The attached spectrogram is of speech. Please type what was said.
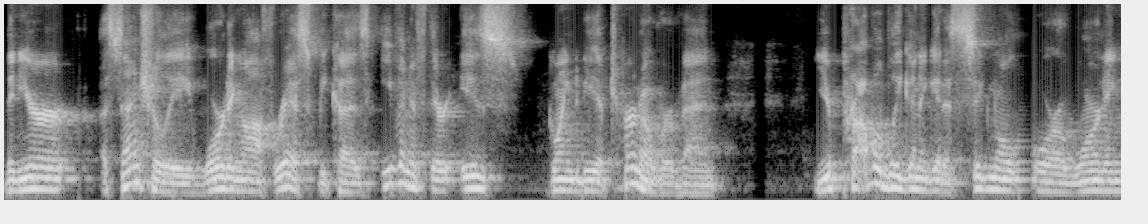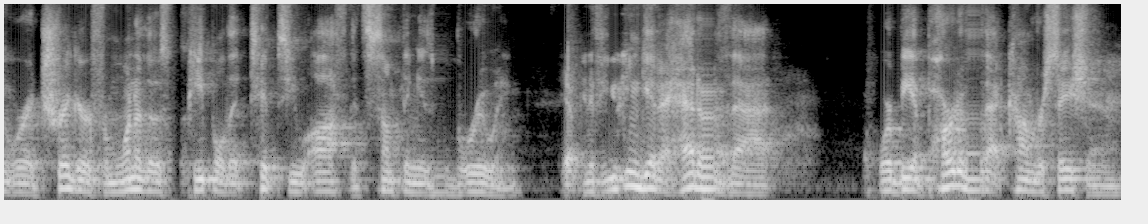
then you're essentially warding off risk because even if there is going to be a turnover event, you're probably going to get a signal or a warning or a trigger from one of those people that tips you off that something is brewing. Yep. And if you can get ahead of that or be a part of that conversation,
